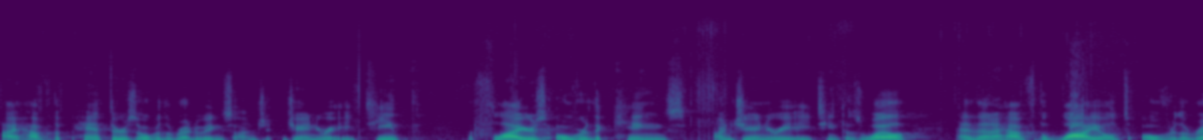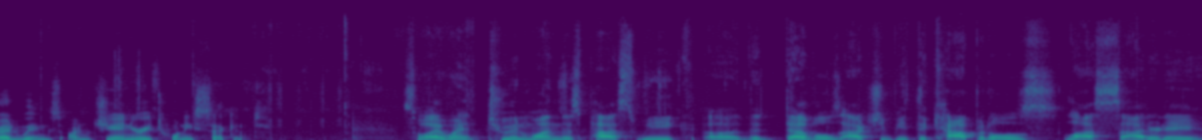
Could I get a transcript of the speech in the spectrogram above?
I have the Panthers over the Red Wings on J- January 18th, the Flyers over the Kings on January 18th as well, and then I have the Wild over the Red Wings on January 22nd. So I went two and one this past week. Uh, the Devils actually beat the Capitals last Saturday,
